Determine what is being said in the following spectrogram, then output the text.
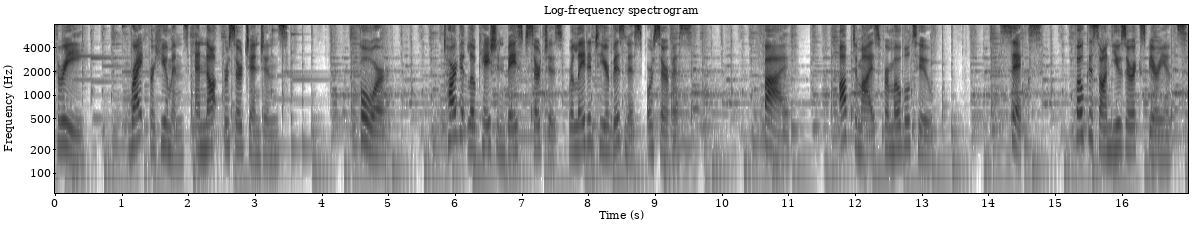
3. Write for humans and not for search engines. 4. Target location-based searches related to your business or service. 5. Optimize for mobile too. 6. Focus on user experience.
